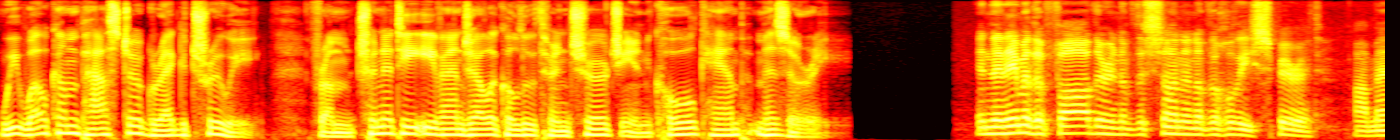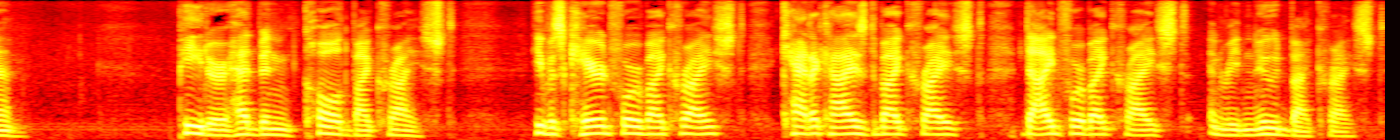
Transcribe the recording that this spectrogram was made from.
we welcome Pastor Greg Truey from Trinity Evangelical Lutheran Church in Cole Camp, Missouri. In the name of the Father, and of the Son, and of the Holy Spirit. Amen. Peter had been called by Christ. He was cared for by Christ, catechized by Christ, died for by Christ, and renewed by Christ.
